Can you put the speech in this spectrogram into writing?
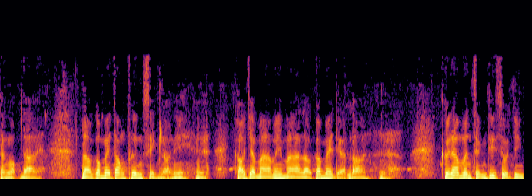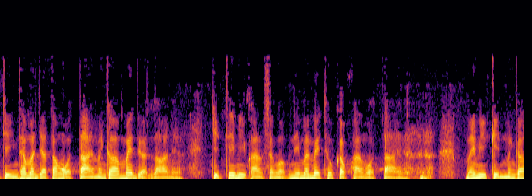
สงบได้ เราก็ไม่ต้องพึ่งสิ่งเหล่านี้ เขาจะมาไม่มาเราก็ไม่เดือดร้อน คือถ้ามันถึงที่สุดจริง ๆ ถ้ามันจะต้องอดตายมันก็ไม่เดือดร้อนเนี่ย จิตที่มีความสงบนี่มันไม่ทุกข์กับความอดตายนะไม่มีกินมันก็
